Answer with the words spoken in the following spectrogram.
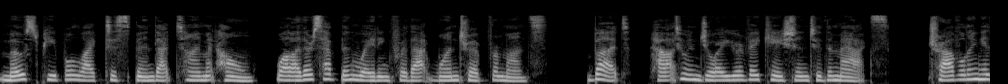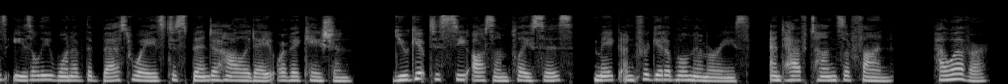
most people like to spend that time at home, while others have been waiting for that one trip for months. But, how to enjoy your vacation to the max? Traveling is easily one of the best ways to spend a holiday or vacation. You get to see awesome places, make unforgettable memories, and have tons of fun. However,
